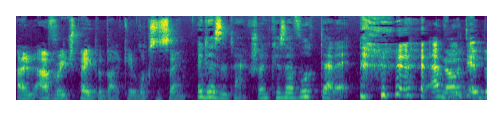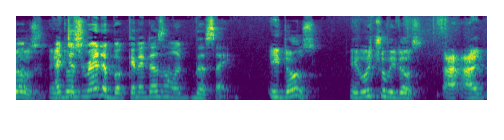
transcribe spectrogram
an average paperback, it looks the same. It isn't actually because I've looked at it. I've No, looked it at does. It I does. just read a book and it doesn't look the same. It does. It literally does. I, I, I It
